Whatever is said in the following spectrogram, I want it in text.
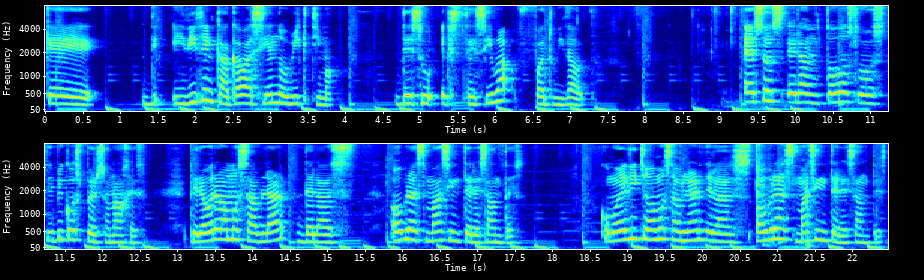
que y dicen que acaba siendo víctima de su excesiva fatuidad. Esos eran todos los típicos personajes, pero ahora vamos a hablar de las obras más interesantes. Como he dicho, vamos a hablar de las obras más interesantes,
